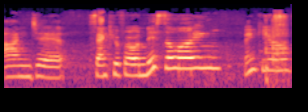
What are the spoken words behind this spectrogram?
and uh, thank you for listening. Thank you.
